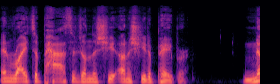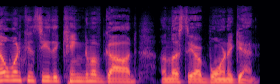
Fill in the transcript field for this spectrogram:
and writes a passage on, the sheet, on a sheet of paper. No one can see the kingdom of God unless they are born again.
